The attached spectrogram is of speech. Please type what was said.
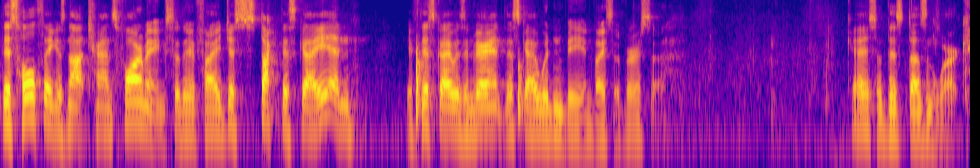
this whole thing is not transforming. So if I just stuck this guy in, if this guy was invariant, this guy wouldn't be, and vice versa. Okay, so this doesn't work.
